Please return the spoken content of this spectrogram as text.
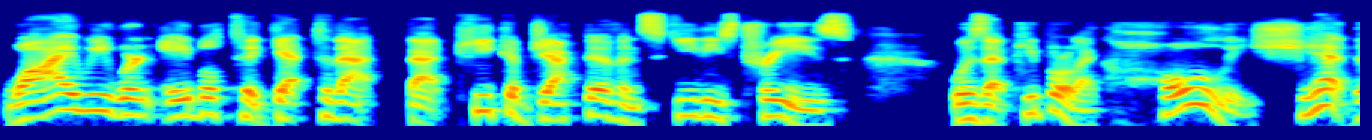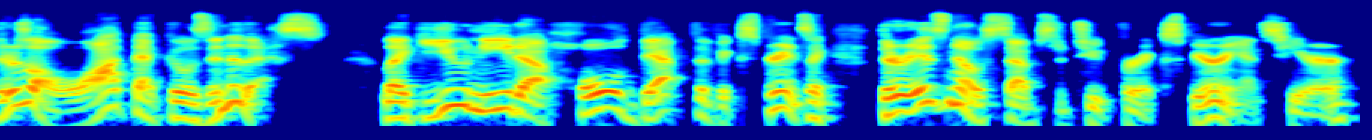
why we weren't able to get to that, that peak objective and ski these trees was that people are like, holy shit, there's a lot that goes into this. Like you need a whole depth of experience. Like there is no substitute for experience here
